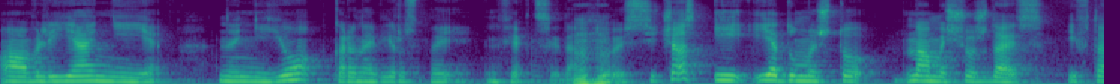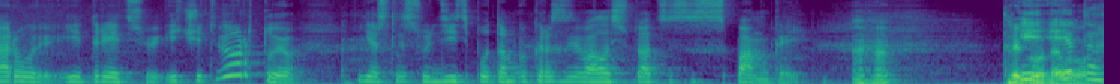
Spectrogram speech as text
о влиянии на нее коронавирусной инфекции. Да? Угу. То есть сейчас, и я думаю, что нам еще ждать и вторую, и третью, и четвертую, если судить по тому, как развивалась ситуация с испанкой. Ага. Три и года это, было.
